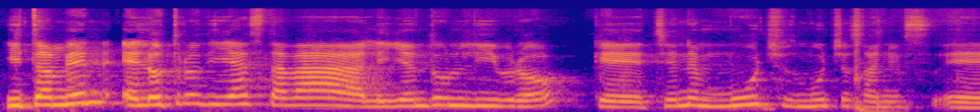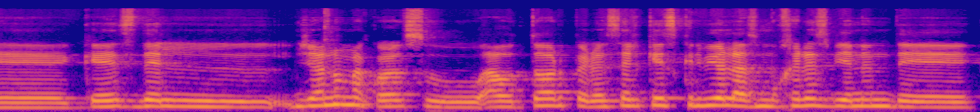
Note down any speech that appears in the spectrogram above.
Y también el otro día estaba leyendo un libro que tiene muchos, muchos años, eh, que es del, ya no me acuerdo su autor, pero es el que escribió Las mujeres vienen de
